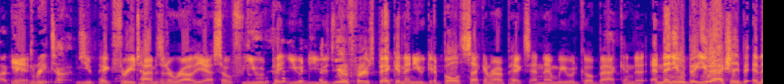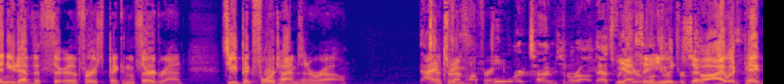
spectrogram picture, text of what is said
I picked three times. You pick three times in a row. Yeah. So you would pick, you would use your first pick, and then you would get both second round picks, and then we would go back into, and then you would, you actually, and then you'd have the, thir- the first pick in the third round. So you'd pick four times in a row. I That's what I'm offering. Four times in a row. That's what Yeah, you're so looking you would. for. So I would pick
